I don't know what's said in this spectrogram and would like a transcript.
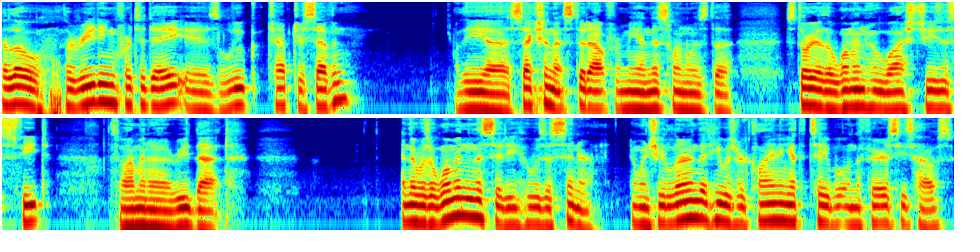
Hello. The reading for today is Luke chapter 7. The uh, section that stood out for me on this one was the story of the woman who washed Jesus' feet. So I'm going to read that. And there was a woman in the city who was a sinner. And when she learned that he was reclining at the table in the Pharisee's house,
